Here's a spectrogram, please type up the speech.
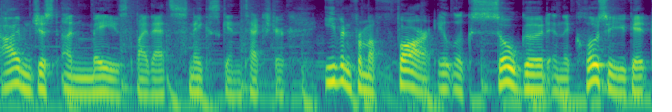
I'm just amazed by that snakeskin texture. Even from afar, it looks so good, and the closer you get,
